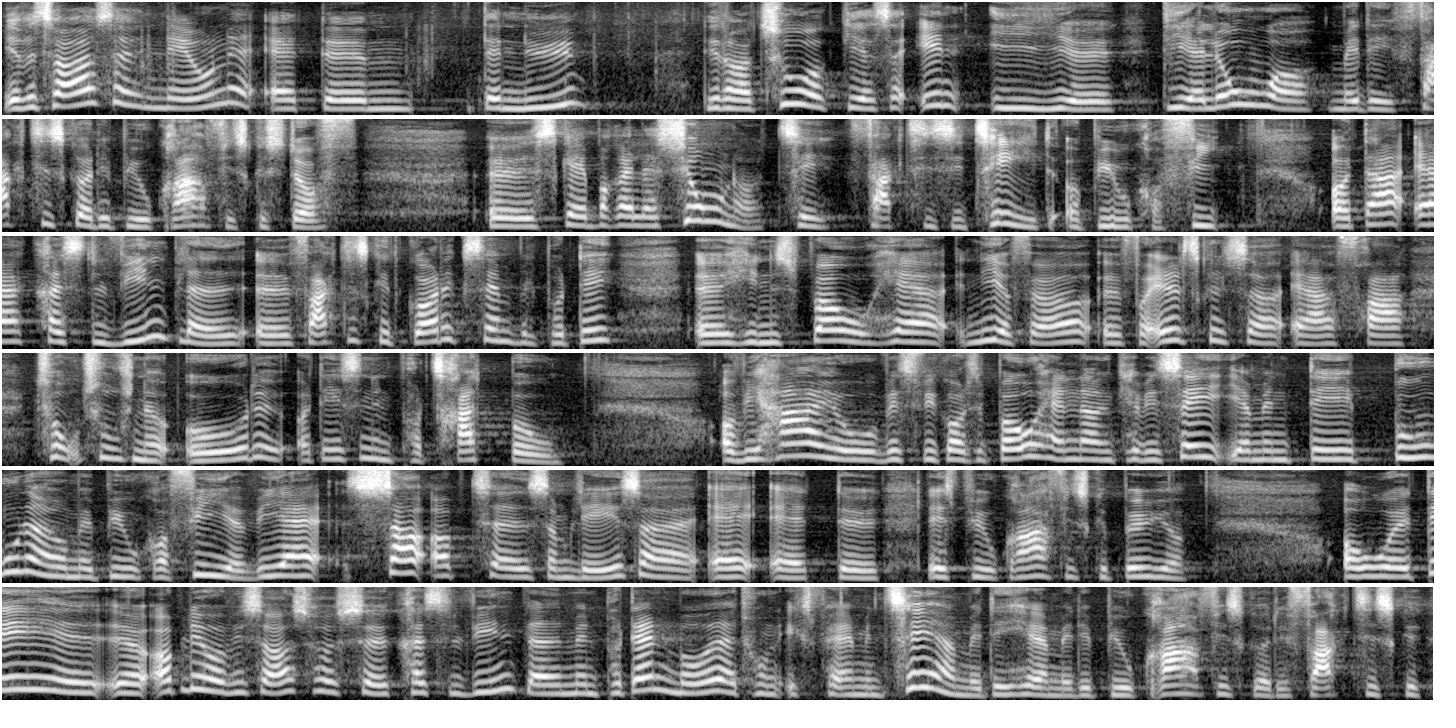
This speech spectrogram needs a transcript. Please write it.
Jeg vil så også nævne, at øh, den nye litteratur giver sig ind i øh, dialoger med det faktiske og det biografiske stof øh, skaber relationer til fakticitet og biografi. Og der er Christel Wienblad øh, faktisk et godt eksempel på det. Øh, hendes bog her, 49 øh, forelskelser, er fra 2008, og det er sådan en portrætbog. Og vi har jo, hvis vi går til boghandleren, kan vi se, jamen det buner jo med biografier. Vi er så optaget som læsere af at øh, læse biografiske bøger. Og øh, det øh, oplever vi så også hos øh, Christel Wienblad, men på den måde, at hun eksperimenterer med det her, med det biografiske og det faktiske.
